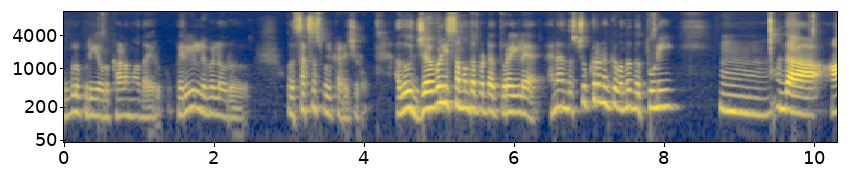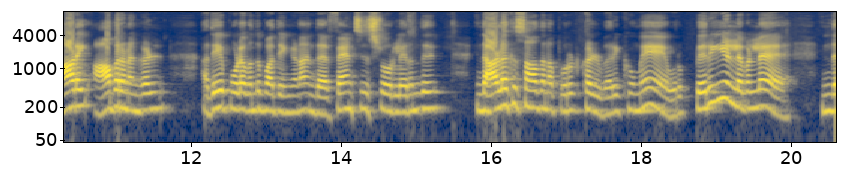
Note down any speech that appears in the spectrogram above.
உங்களுக்குரிய ஒரு காலமாக தான் இருக்கும். பெரிய லெவலில் ஒரு ஒரு சக்ஸஸ்ஃபுல் கிடைச்சிடும். அதுவும் ஜவுளி சம்மந்தப்பட்ட துறையில் ஏன்னா அந்த சுக்கிரனுக்கு வந்து இந்த துணி இந்த ஆடை ஆபரணங்கள் அதே போல் வந்து பார்த்திங்கன்னா இந்த ஃபேன்சி ஸ்டோர்லேருந்து இந்த அழகு சாதன பொருட்கள் வரைக்குமே ஒரு பெரிய லெவலில் இந்த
